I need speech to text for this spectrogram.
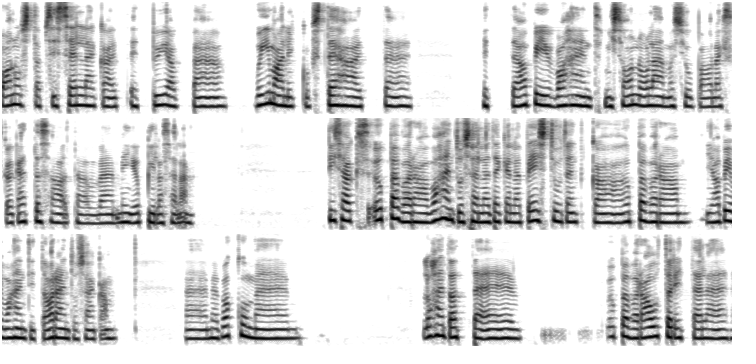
panustab siis sellega, et, et püüab äh, võimalikuks teha, et, äh, et abivahend, mis on olemas juba, oleks ka kättesaadav meie õpilasele. lisaks õppevara vahendusele tegeleb e-student ka õppevara ja abivahendite arendusega. me pakume lahedate õppevara autoritele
